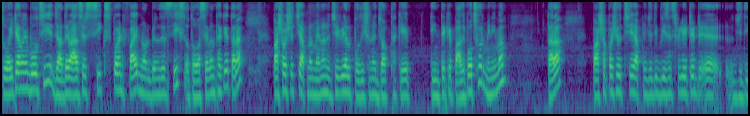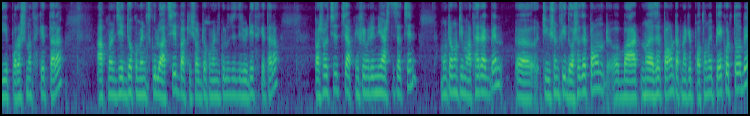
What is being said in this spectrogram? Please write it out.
সো এটা আমি বলছি, যাদের আলসের six point five not band six অথবা সেভেন থাকে, তারা পাশাপাশি হচ্ছে আপনার ম্যানেজারিয়াল পজিশনে জব থাকে তিন থেকে পাঁচ বছর মিনিমাম তারা পাশাপাশি হচ্ছে আপনি যদি বিজনেস রিলেটেড যদি পড়াশোনা থাকে তারা, আপনার যে ডকুমেন্টসগুলো আছে, বাকি সব ডকুমেন্টসগুলো যদি রেডি থাকে তারা, পাশাপাশি হচ্ছে আপনি ফ্যামিলি নিয়ে আসতে চাচ্ছেন, মোটামুটি মাথায় রাখবেন টিউশন ফি দশ হাজার পাউন্ড বা আট নয় হাজার পাউন্ড আপনাকে প্রথমে পে করতে হবে।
